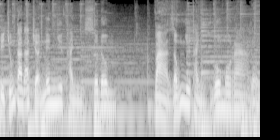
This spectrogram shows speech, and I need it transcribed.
thì chúng ta đã trở nên như thành Sodom và giống như thành Gomorrah rồi.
